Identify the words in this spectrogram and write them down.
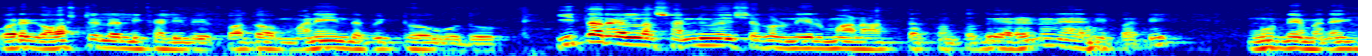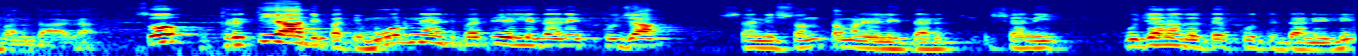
ಹೊರಗೆ ಹಾಸ್ಟೆಲಲ್ಲಿ ಕಲಿಬೇಕು ಅಥವಾ ಮನೆಯಿಂದ ಬಿಟ್ಟು ಹೋಗುವುದು. ಈ ಥರ ಎಲ್ಲ ಸನ್ನಿವೇಶಗಳು ನಿರ್ಮಾಣ ಆಗ್ತಕ್ಕಂಥದ್ದು ಎರಡನೇ ಅಧಿಪತಿ ಮೂರನೇ ಮನೆಗೆ ಬಂದಾಗ. ಸೊ ತೃತೀಯಾಧಿಪತಿ, ಮೂರನೇ ಅಧಿಪತಿ ಎಲ್ಲಿದ್ದಾನೆ? ಕುಜ. ಶನಿ ಸ್ವಂತ ಮನೆಯಲ್ಲಿದ್ದಾನೆ. ಶನಿ. ಕುಜನ ಜೊತೆ ಕೂತಿದ್ದಾನೆ ಇಲ್ಲಿ.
